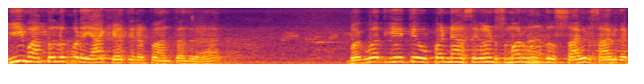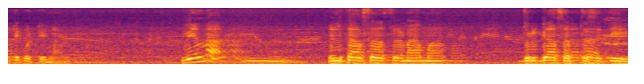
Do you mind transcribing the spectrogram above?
ಈ ಮಾತನ್ನು ಕೂಡ ಯಾಕೆ ಹೇಳ್ತೀನಪ್ಪ ಅಂತಂದ್ರೆ ಭಗವದ್ಗೀತೆ ಉಪನ್ಯಾಸಗಳನ್ನು ಸುಮಾರು ಒಂದು ಸಾವಿರ ಸಾವಿರ ಗಂಟೆ ಕೊಟ್ಟಿನಿ ನಾನು. ಇವೆಲ್ಲ ಲಲಿತಾ ಸಹಸ್ರನಾಮ ದುರ್ಗಾ ಸಪ್ತಸತಿ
